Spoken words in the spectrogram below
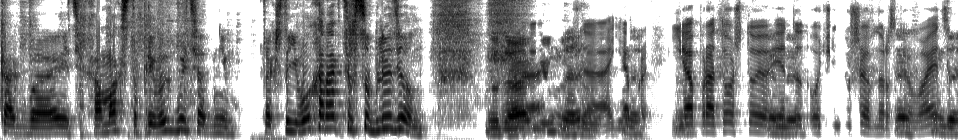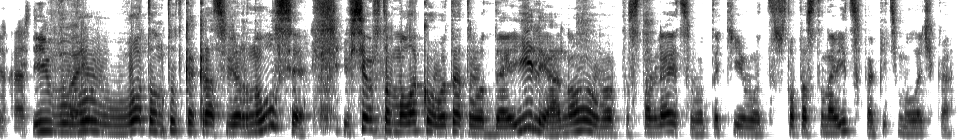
как бы этих, а Макс-то привык быть одним, так что его характер соблюден. Ну да, Да, я, да. Про, я про то, что Да. это очень душевно раскрывается, Да. как раз И в- вот он тут как раз вернулся, и все, что молоко вот это вот доили, оно поставляется вот такие вот, чтобы остановиться, попить молочка.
